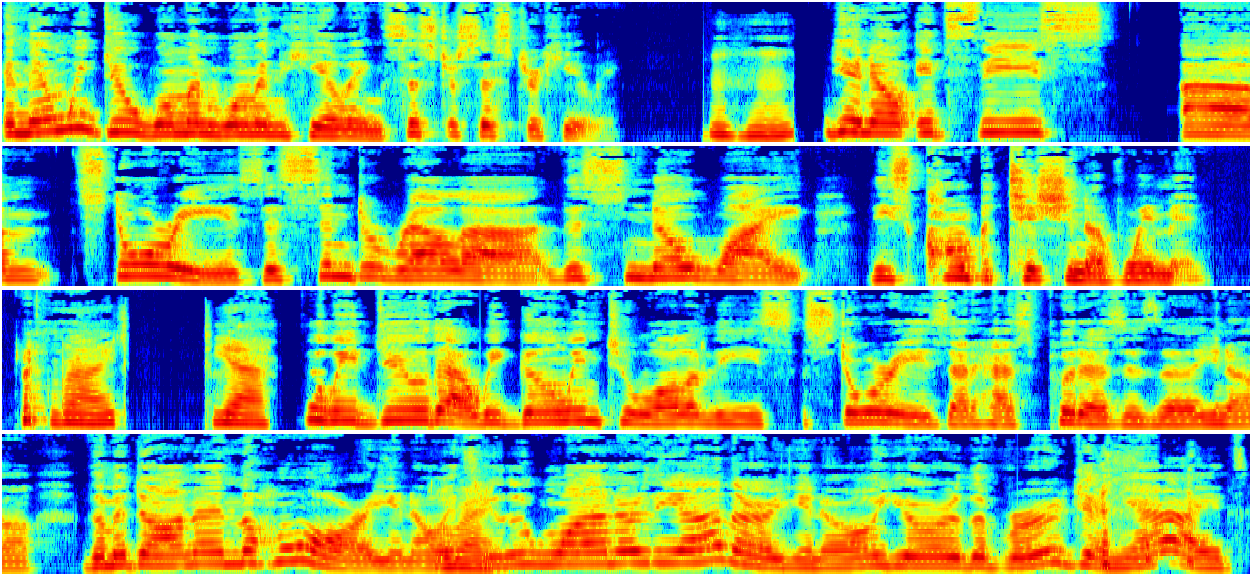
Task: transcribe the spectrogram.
and then we do woman woman healing, sister sister healing. Mhm. You know, it's these, um, stories, this Cinderella, this Snow White, these competition of women. Right. Yeah. So we do that. We go into all of these stories that has put us as a, you know, the Madonna and the whore, you know, it's Right. either one or the other, you know, you're the virgin. Yeah. It's,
